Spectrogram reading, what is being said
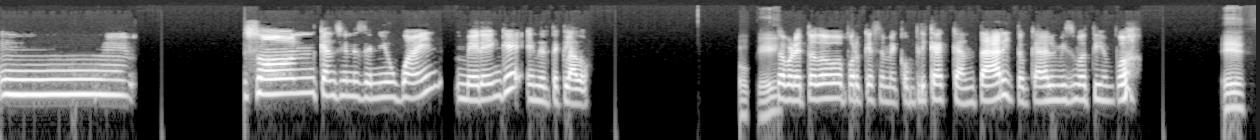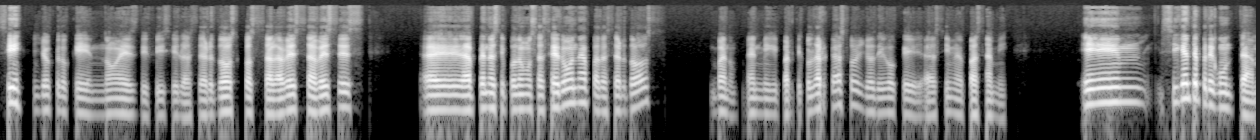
Mm, son canciones de New Wine, merengue en el teclado. Sobre todo porque se me complica cantar y tocar al mismo tiempo. Eh, sí, yo creo que no es difícil hacer dos cosas a la vez. A veces eh, apenas si podemos hacer una para hacer dos. Bueno, en mi particular caso, yo digo que así me pasa a mí. Em, siguiente pregunta.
